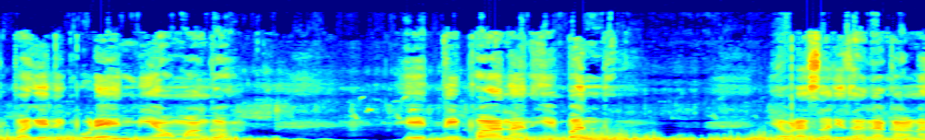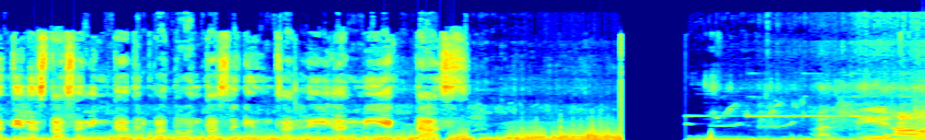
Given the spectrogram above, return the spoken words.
रुपा गेली पुढे मी आव मांग. हे तिफन आणि हे बंधू. एवढ्या सरी झाल्या कारण तीनच तास निघतात. रुपा दोन तास घेऊन चालली आणि मी एक तास. आणि मी हा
